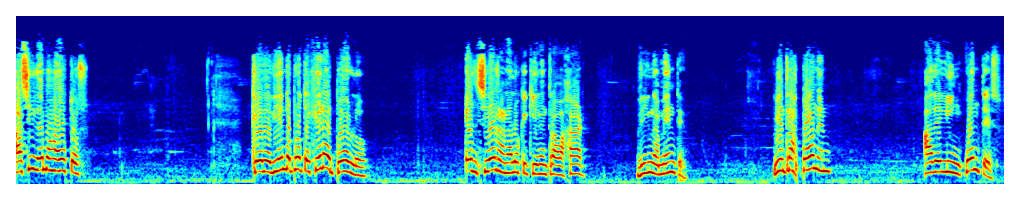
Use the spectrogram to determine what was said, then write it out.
Así vemos a estos que debiendo proteger al pueblo, encierran a los que quieren trabajar dignamente, mientras ponen a delincuentes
